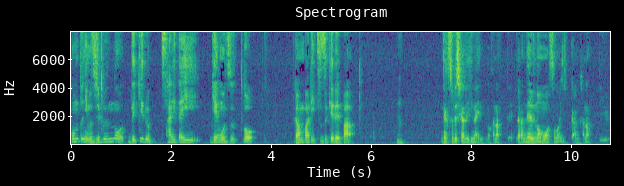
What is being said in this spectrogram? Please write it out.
本当にもう自分のできる最大限をずっと頑張り続ければ、うんだからそれしかできないのかなって。だから寝るのもその一環かなっていう。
